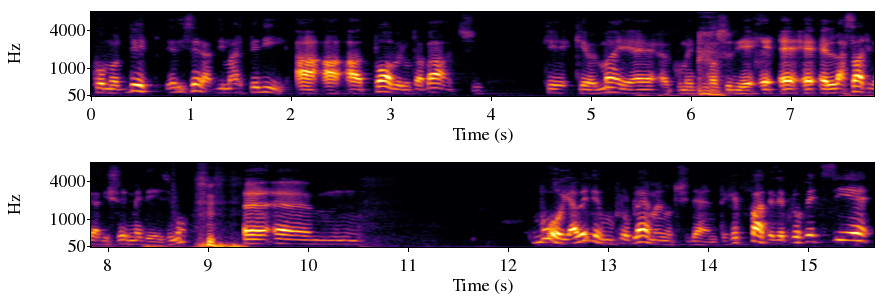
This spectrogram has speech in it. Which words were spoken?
come ho detto ieri sera di martedì al povero Tabacci, che, che, ormai è, come posso dire, è, è, è la satira di sé medesimo, eh, ehm, voi avete un problema in Occidente, che fate le profezie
